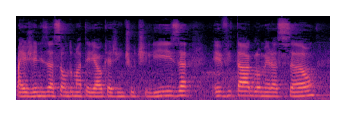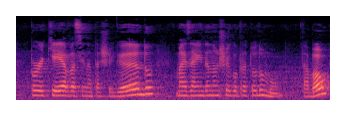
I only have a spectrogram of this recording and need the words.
a higienização do material que a gente utiliza, evitar aglomeração, porque a vacina está chegando, mas ainda não chegou para todo mundo, tá bom?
